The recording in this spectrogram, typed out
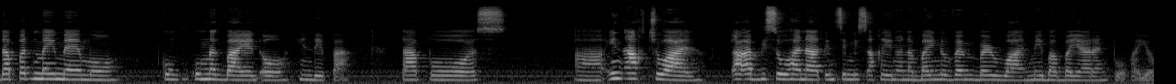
dapat may memo kung kung nagbayad o hindi pa tapos uh, in actual aabisuhan natin si Miss Aquino na by November 1 may babayaran po kayo.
